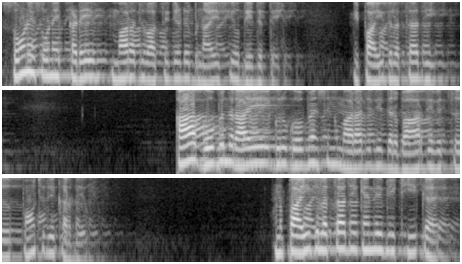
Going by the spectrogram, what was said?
ਸੋਹਣੇ ਸੋਹਣੇ ਕੜੇ ਮਹਾਰਾਜ ਵਾਸਤੇ ਜਿਹੜੇ ਬਣਾਏ ਸੀ ਉਹ ਦੇ ਦਿੱਤੇ। ਵੀ ਭਾਈ ਦਲੱਤਾ ਜੀ, ਆ ਗੋਬਿੰਦ ਰਾਏ ਗੁਰੂ ਗੋਬਿੰਦ ਸਿੰਘ ਮਹਾਰਾਜ ਦੇ ਦਰਬਾਰ ਦੇ ਵਿੱਚ ਪਹੁੰਚਦੇ ਕਰ ਦਿਓ। ਹੁਣ ਭਾਈ ਦਲੱਤਾ ਜੀ ਕਹਿੰਦੇ ਵੀ ਠੀਕ ਹੈ,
